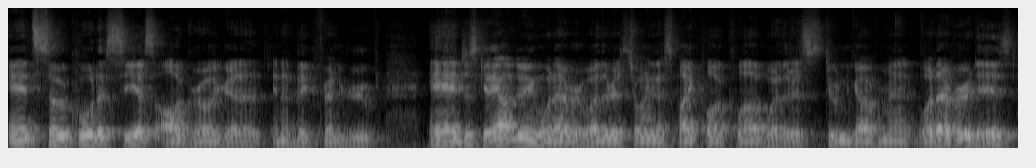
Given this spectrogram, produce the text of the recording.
And it's so cool to see us all grow together in a big friend group. And just getting out and doing whatever, whether it's joining the Spike Ball Club, whether it's student government, whatever it is,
